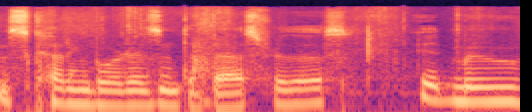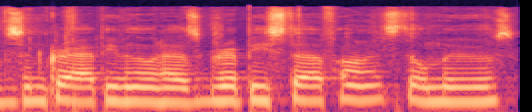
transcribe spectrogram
This cutting board isn't the best for this. It moves and crap, even though it has grippy stuff on it, it still moves.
